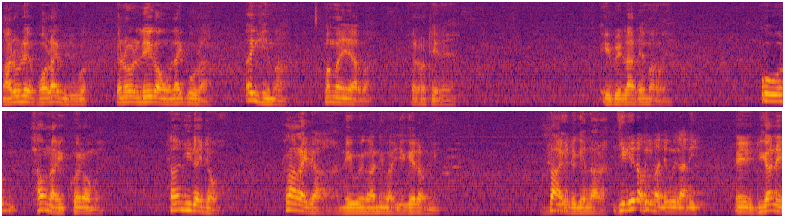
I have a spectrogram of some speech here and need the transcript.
ငါတို့လည်းဖော်လိုက်ပြီဆိုတော့ကျွန်တော်လေးကောင်ကိုလိုက်ပို့တာ အဲ့ဒီအချိန်မှာမမတ်ရပါကျွန်တော်ထင်တယ်ဧပြီလထဲမှာပဲဟို6နာရီခွဲတော့မယ်ဆန်းကြည့်လိုက်တော့လှလိုက်တာနေဝင်ကနေမှရေခဲတော်ကြီးလှရတကယ်လှတာရေခဲတောင်ပြီးမှနေဝင်ကနေအေးဒီကနေ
